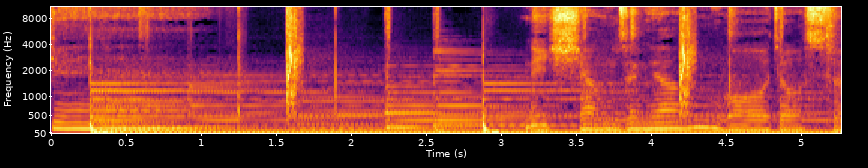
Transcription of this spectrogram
你想怎样我都随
